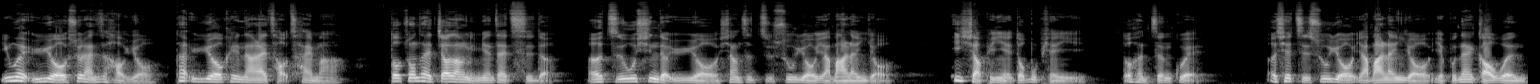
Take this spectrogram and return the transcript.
因为鱼油虽然是好油，但鱼油可以拿来炒菜吗？都装在胶囊里面在吃的。而植物性的鱼油，像是紫苏油、亚麻仁油，一小瓶也都不便宜，都很珍贵。而且紫苏油、亚麻仁油也不耐高温，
